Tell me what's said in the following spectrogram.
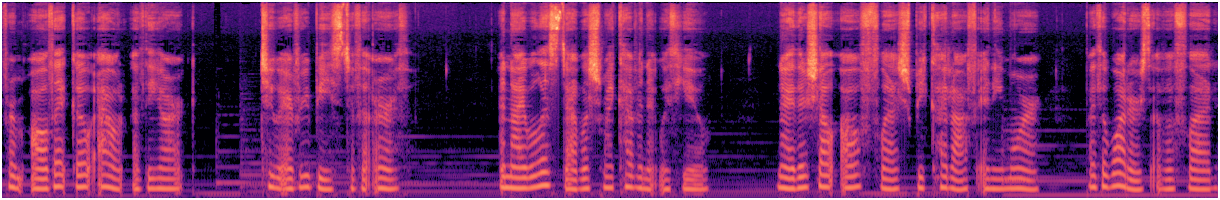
from all that go out of the ark, to every beast of the earth. And I will establish my covenant with you neither shall all flesh be cut off any more by the waters of a flood,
